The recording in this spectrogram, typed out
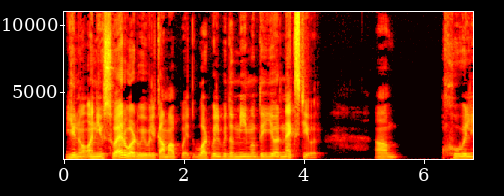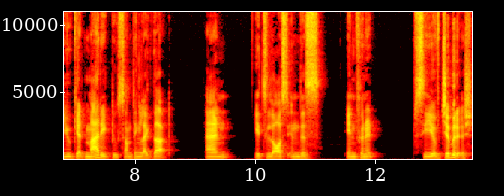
you know a new swear word we will come up with. What will be the meme of the year next year? Um, who will you get married to? Something like that. And it's lost in this infinite sea of gibberish.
